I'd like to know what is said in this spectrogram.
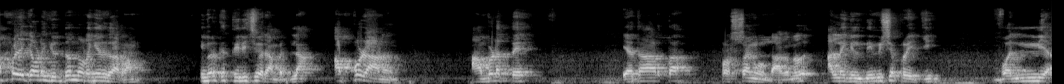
അപ്പോഴേക്കും അവിടെ യുദ്ധം തുടങ്ങിയത് കാരണം ഇവർക്ക് തിരിച്ചു വരാൻ പറ്റില്ല. അപ്പോഴാണ് അവിടുത്തെ യഥാർത്ഥ പ്രശ്നങ്ങൾ ഉണ്ടാകുന്നത് അല്ലെങ്കിൽ നിമിഷപ്രയ്ക്ക് വലിയ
